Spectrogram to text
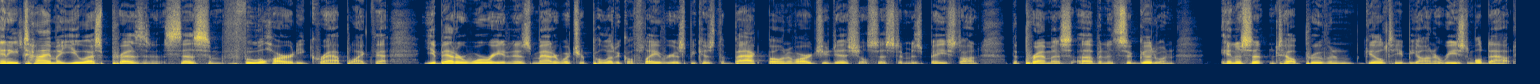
Anytime a U.S. president says some foolhardy crap like that, you better worry. And it doesn't matter what your political flavor is because the backbone of our judicial system is based on the premise of, and it's a good one, innocent until proven guilty beyond a reasonable doubt.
